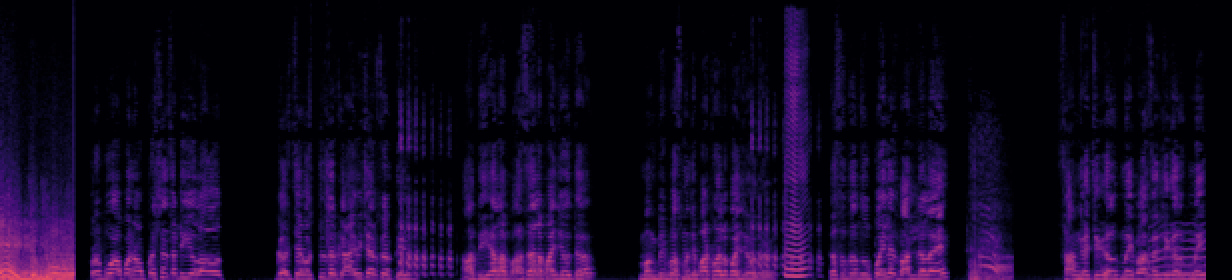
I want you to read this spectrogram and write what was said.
एक मौका प्रभू आपण ऑपरेशनसाठी गेलो आहोत. घरचे बघतील तर काय विचार करतील? आधी ह्याला भाजायला पाहिजे होतं. मग बिग बॉसमध्ये पाठवायला पाहिजे होतं. तसं तर तू पहिलेच भाजलेला आहे. सांगायची गरज नाही भाजायची गरज नाही.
